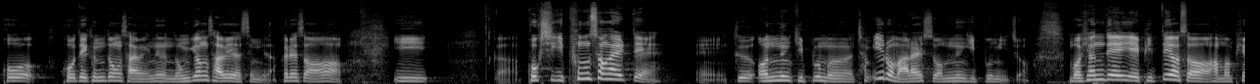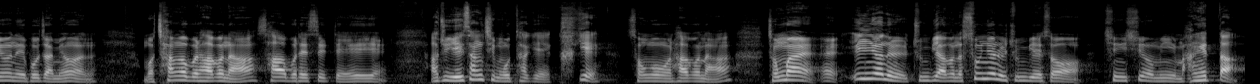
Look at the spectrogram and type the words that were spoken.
고, 고대 근동 사회는 농경 사회였습니다. 그래서 이 어, 곡식이 풍성할 때 그 얻는 기쁨은 참 이로 말할 수 없는 기쁨이죠. 뭐 현대에 빗대어서 한번 표현해 보자면 뭐 창업을 하거나 사업을 했을 때 아주 예상치 못하게 크게 성공을 하거나 정말 1년을 준비하거나 수년을 준비해서 친 시험이 망했다.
